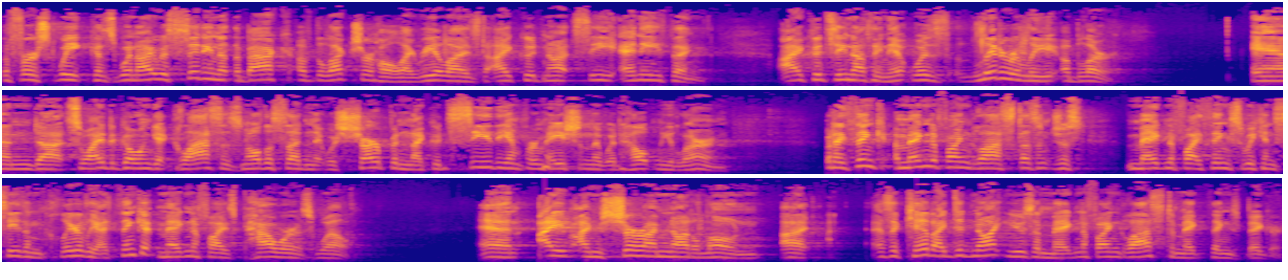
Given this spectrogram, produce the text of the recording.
the first week because when I was sitting at the back of the lecture hall, I realized I could not see anything. I could see nothing. It was literally a blur. And uh, so I had to go and get glasses, and all of a sudden it was sharpened, I could see the information that would help me learn. But I think a magnifying glass doesn't just magnify things so we can see them clearly, I think it magnifies power as well. And I, am sure I'm not alone. I, as a kid, I did not use a magnifying glass to make things bigger.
